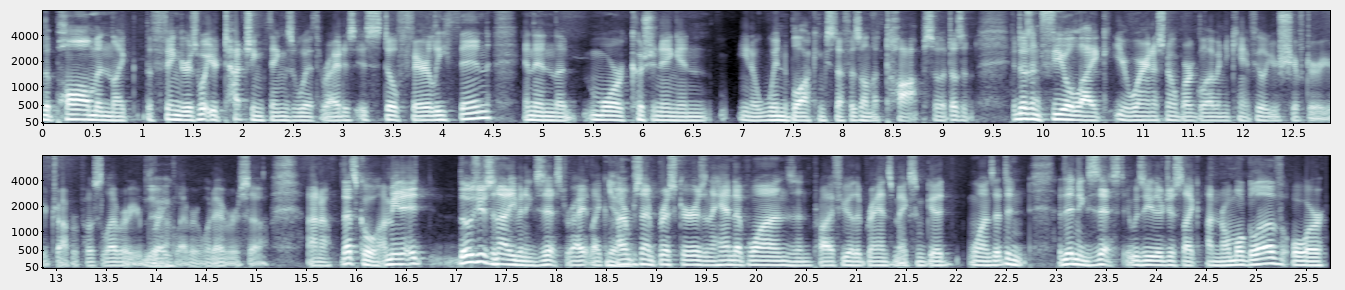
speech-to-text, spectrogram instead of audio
the palm and, like, the fingers, what you're touching things with, right, is, is still fairly thin. And then the more cushioning and, you know, wind blocking stuff is on the top. So it doesn't, it doesn't feel like you're wearing a snowboard glove and you can't feel your shifter or your dropper post lever or your brake lever, whatever. So I don't know. That's cool. I mean, it, those used to not even exist, right? Like Yeah. 100% Briskers and the hand up ones, and probably a few other brands make some good ones that didn't, that didn't exist. It was either just like a normal glove or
